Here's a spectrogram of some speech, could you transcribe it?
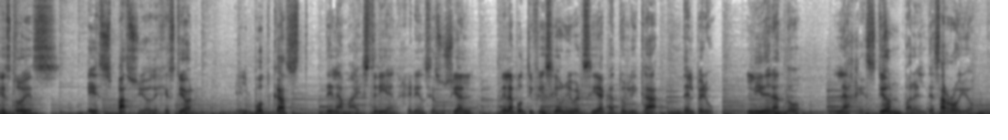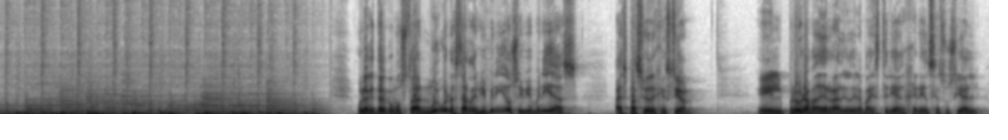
Esto es Espacio de Gestión, el podcast de la Maestría en Gerencia Social de la Pontificia Universidad Católica del Perú, liderando la gestión para el desarrollo. Hola, ¿qué tal? ¿Cómo están? Muy buenas tardes, bienvenidos y bienvenidas a Espacio de Gestión, el programa de radio de la Maestría en Gerencia Social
